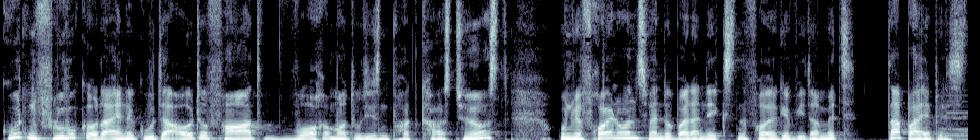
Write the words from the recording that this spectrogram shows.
guten Flug oder eine gute Autofahrt, wo auch immer du diesen Podcast hörst. Und wir freuen uns, wenn du bei der nächsten Folge wieder mit dabei bist.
